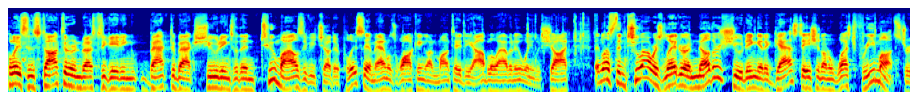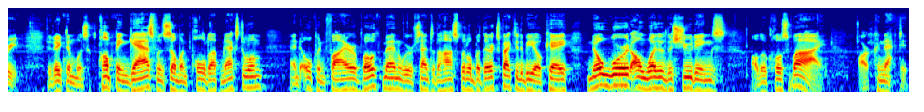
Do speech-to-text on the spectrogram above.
Police in Stockton are investigating back-to-back shootings within two miles of each other. Police say a man was walking on Monte Diablo Avenue when he was shot. Then less than two hours later, another shooting at a gas station on West Fremont Street. The victim was pumping gas when someone pulled up next to him and opened fire. Both men were sent to the hospital, but they're expected to be okay. No word on whether the shootings, although close by, are connected.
